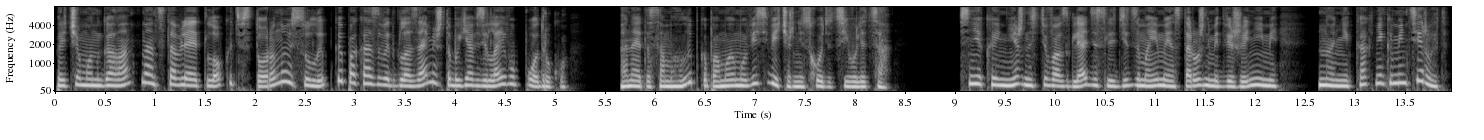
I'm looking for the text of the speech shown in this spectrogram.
причем он галантно отставляет локоть в сторону и с улыбкой показывает глазами, чтобы я взяла его под руку. А на эта самая улыбка, по-моему, весь вечер не сходит с его лица с некой нежностью во взгляде следит за моими осторожными движениями, но никак не комментирует.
